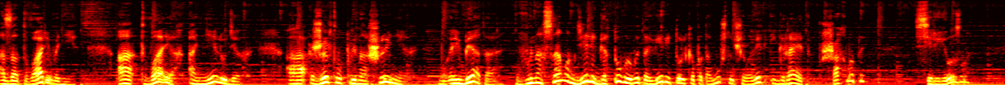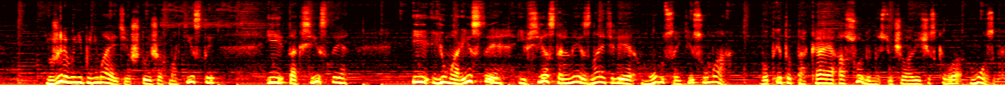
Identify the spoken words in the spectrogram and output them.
о затваривании, о тварях, о нелюдях, о жертвоприношениях. Ребята, вы на самом деле готовы в это верить только потому, что человек играет в шахматы? Серьезно? Неужели вы не понимаете, что и шахматисты, и таксисты, и юмористы, и все остальные, знаете ли, могут сойти с ума? Вот это такая особенность у человеческого мозга.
